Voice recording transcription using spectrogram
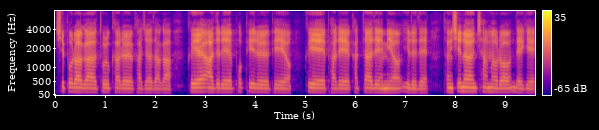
시포라가 돌칼을 가져다가 그의 아들의 포피를 베어 그의 발에 갖다 대며 이르되 당신은 참으로 내게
